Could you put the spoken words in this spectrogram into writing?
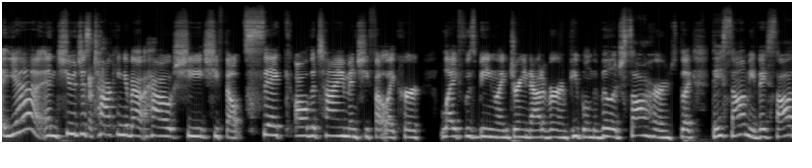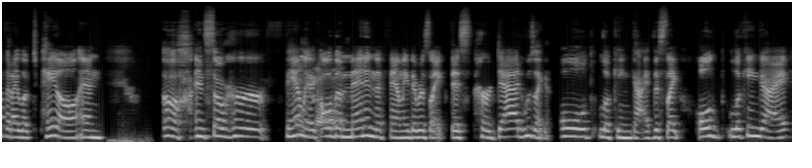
of, yeah. And she was just talking about how she she felt sick all the time, and she felt like her life was being like drained out of her, and people in the village saw her, and she's like, they saw me, they saw that I looked pale, and ugh. And so her family, like all the uh-huh. men in the family, there was like this her dad who's like an old looking guy, this like old looking guy.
